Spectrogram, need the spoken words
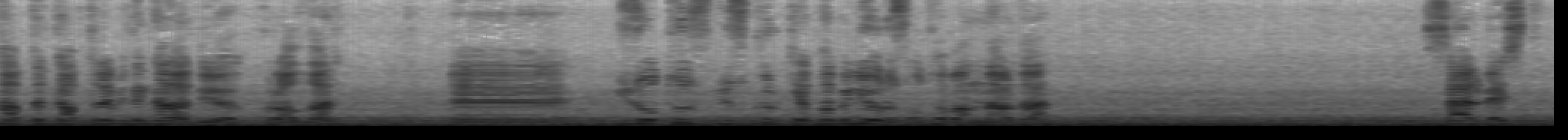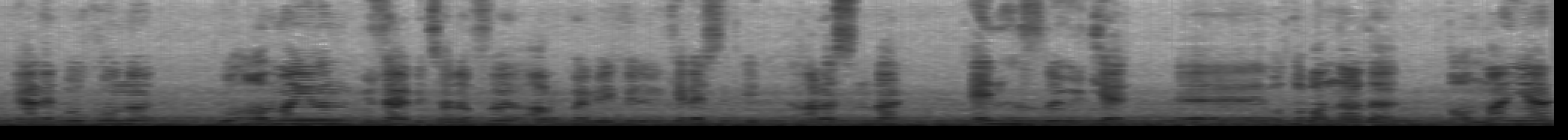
kaptır kaptırabildiğin kadar diyor kurallar. E, 130-140 yapabiliyoruz otobanlarda. Serbest. Yani bu konu bu Almanya'nın güzel bir tarafı. Avrupa Birliği ülkeleri arasında en hızlı ülke e, otobanlarda Almanya.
